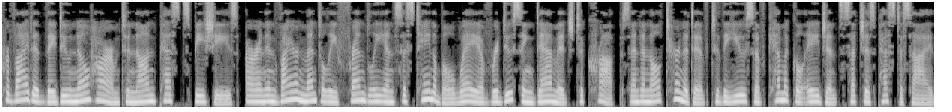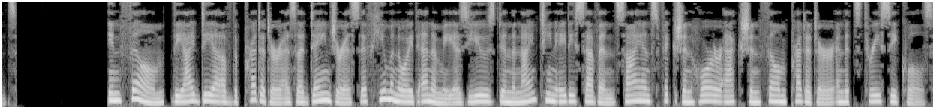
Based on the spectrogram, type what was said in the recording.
provided they do no harm to non-pest species, are an environmentally friendly and sustainable way of reducing damage to crops and an alternative to the use of chemical agents such as pesticides. In film, the idea of the predator as a dangerous if humanoid enemy is used in the 1987 science fiction horror action film Predator and its three sequels.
